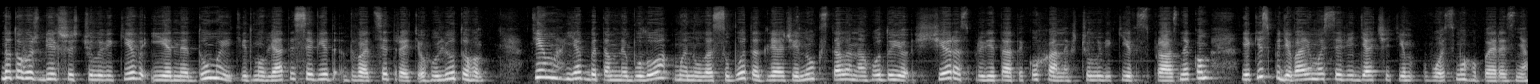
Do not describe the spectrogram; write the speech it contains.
До того ж, більшість чоловіків і не думають відмовлятися від 23 лютого. Втім, як би там не було, минула субота для жінок стала нагодою ще раз привітати коханих чоловіків з праздником, які, сподіваємося, віддячать їм 8 березня.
